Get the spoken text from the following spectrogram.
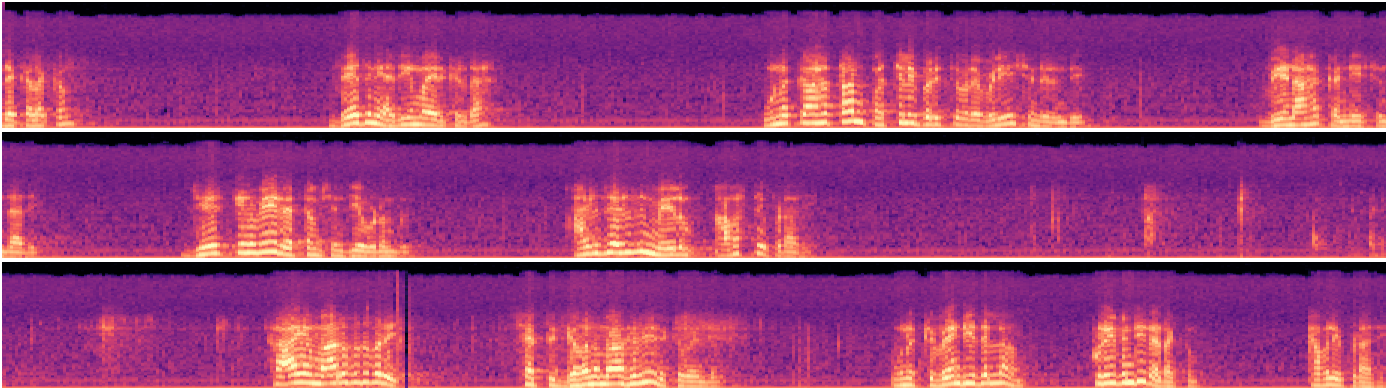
இந்த கலக்கம்? வேதனை அதிகமா இருக்கிறதா உனக்காகத்தான் பச்சிலை பறித்தவரை வெளியே சென்றிருந்தேன். வீணாக கண்ணீர் சிந்தாதே. ஏற்கனவே ரத்தம் சிந்திய உடம்பு. அழுதழுது மேலும் அவஸ்தைப்படாதே. காயம் மாறுவது வரை சற்று கவனமாகவே இருக்க வேண்டும். உனக்கு வேண்டியதெல்லாம் குறைவின்றி நடக்கும். கவலைப்படாதே.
